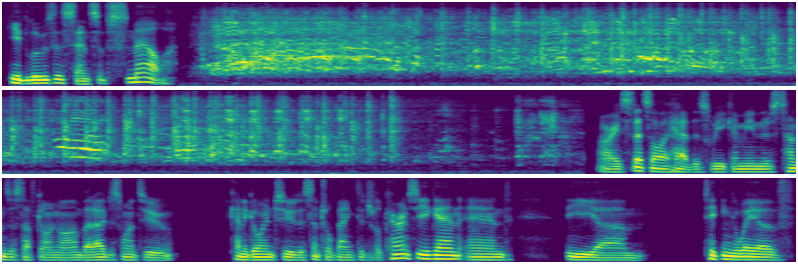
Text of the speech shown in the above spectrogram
He'd lose his sense of smell. Right, so that's all I have this week. I mean, there's tons of stuff going on, but I just want to kind of go into the central bank digital currency again and the um, taking away of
